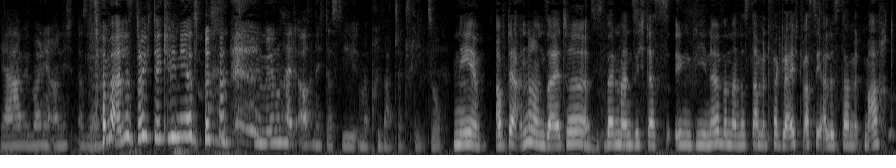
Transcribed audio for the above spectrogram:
Ja, wir wollen ja auch nicht, also Das haben wir alles durchdekliniert. wir mögen halt auch nicht, dass sie immer Privatjet fliegt, so. nee, auf der anderen Seite, wenn man sich das irgendwie, ne, wenn man das damit vergleicht, was sie alles damit macht,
